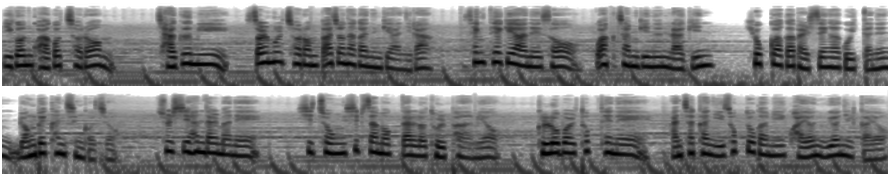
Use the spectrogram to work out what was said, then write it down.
이건 과거처럼 자금이 썰물처럼 빠져나가는 게 아니라 생태계 안에서 꽉 잠기는 락인 효과가 발생하고 있다는 명백한 증거죠. 출시 한 달 만에 시총 13억 달러 돌파하며 글로벌 톱10에 안착한 이 속도감이 과연 우연일까요?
